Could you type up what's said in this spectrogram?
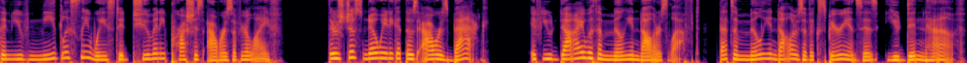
then you've needlessly wasted too many precious hours of your life. There's just no way to get those hours back. If you die with a million dollars left, that's a million dollars of experiences you didn't have.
